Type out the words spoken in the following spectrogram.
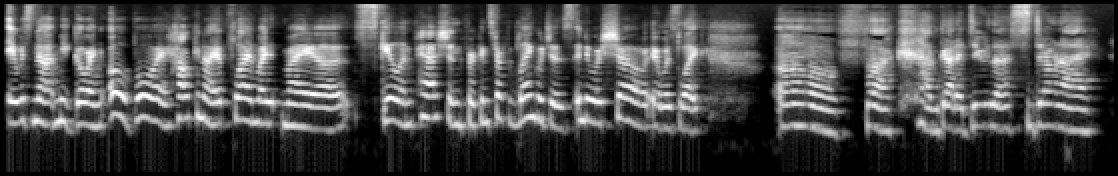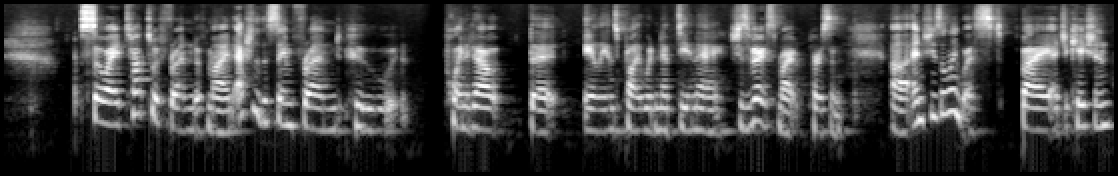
it was not me going, oh boy, how can I apply my my uh, skill and passion for constructed languages into a show? It was like, oh fuck, I've got to do this, don't I? So I talked to a friend of mine, actually the same friend who pointed out that aliens probably wouldn't have DNA. She's a very smart person, uh, and she's a linguist by education.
